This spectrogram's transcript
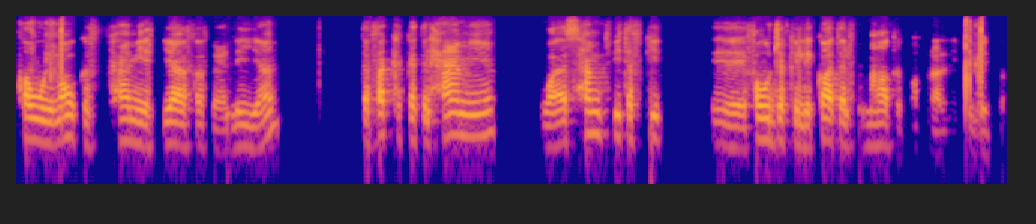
تقوي موقف حامية يافا فعليا تفككت الحامية وأسهمت في تفكيك فوجك اللي قاتل في مناطق أخرى اللي في ليبيا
